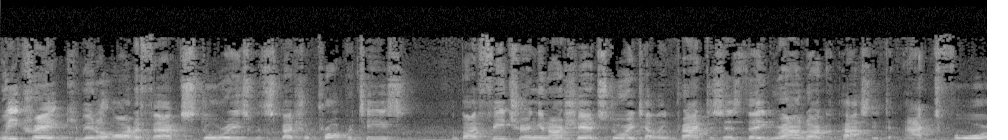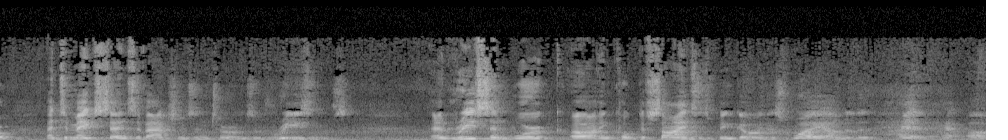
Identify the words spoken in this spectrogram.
we create communal artifacts, stories with special properties, and by featuring in our shared storytelling practices, they ground our capacity to act for and to make sense of actions in terms of reasons. And recent work uh, in cognitive science has been going this way under the he- he- uh,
